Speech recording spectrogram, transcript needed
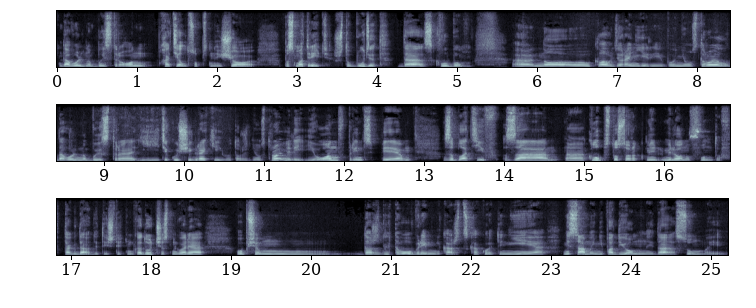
довольно быстро он хотел, собственно, еще посмотреть, что будет да, с клубом. Э, но Клаудио Раньери его не устроил довольно быстро, и текущие игроки его тоже не устроили, и он, в принципе, заплатив за э, клуб 140 миллионов фунтов тогда, в 2003 году, честно говоря, в общем, даже для того времени кажется какой-то не, не самой неподъемной да, суммой.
